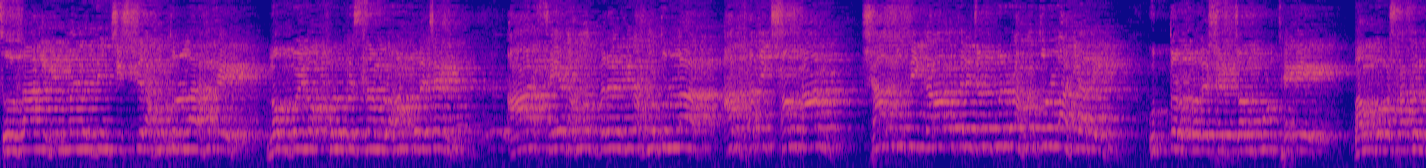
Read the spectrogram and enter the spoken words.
সুলতান হিলমাইনুদ্দিন চিস্তি রহমতুল্লাহর হাতে নব্বই লক্ষ লোক ইসলাম গ্রহণ করেছেন। আর সৈয়দ আহমদ রহমতুল্লাহ আধ্যাত্মিক সন্তান শাহ সুফি জনপুর রহমতুল্লাহ উত্তর প্রদেশের জনপুর থেকে বঙ্গোপসাগরের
